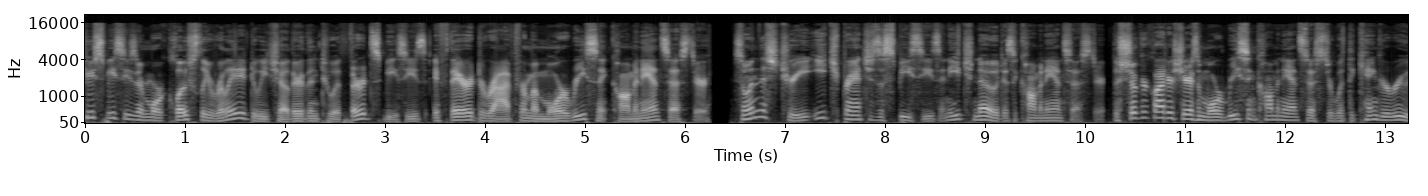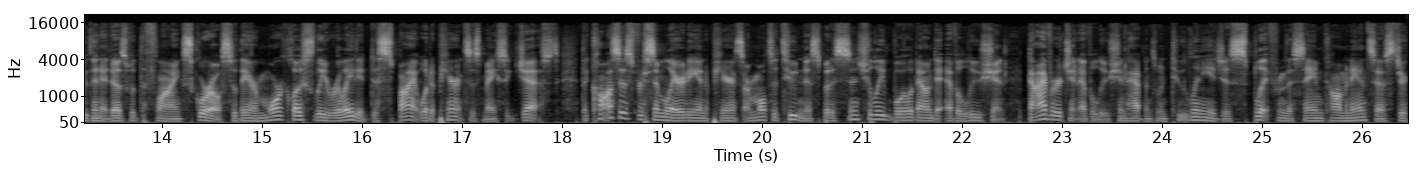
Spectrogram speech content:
Two species are more closely related to each other than to a third species if they are derived from a more recent common ancestor. So in this tree, each branch is a species and each node is a common ancestor. The sugar glider shares a more recent common ancestor with the kangaroo than it does with the flying squirrel, so they are more closely related despite what appearances may suggest. The causes for similarity in appearance are multitudinous but essentially boil down to evolution. Divergent evolution happens when two lineages split from the same common ancestor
